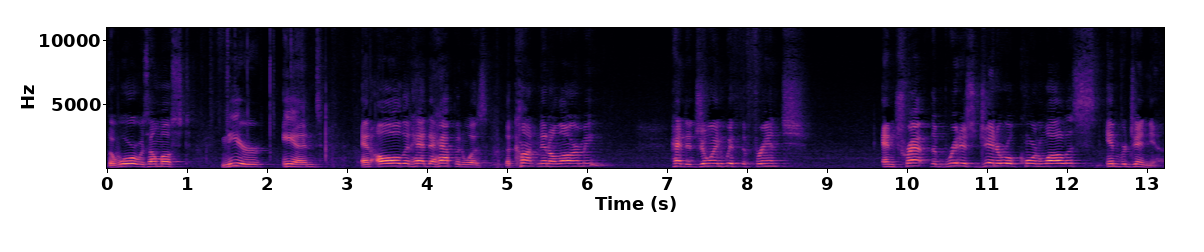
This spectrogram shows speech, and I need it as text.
The war was almost near end, and all that had to happen was the Continental Army had to join with the French and trap the British General Cornwallis in Virginia.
